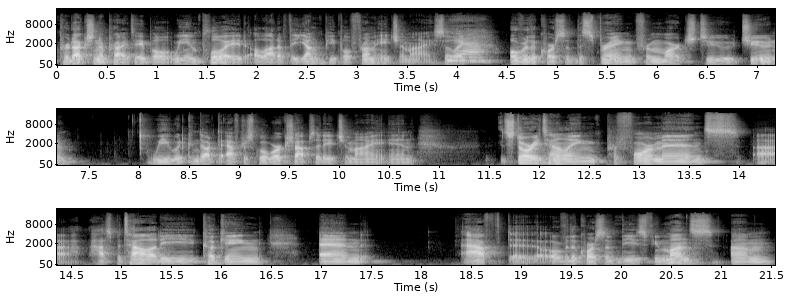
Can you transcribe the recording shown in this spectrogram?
production of Pride Table, we employed a lot of the young people from HMI. So, yeah. like over the course of the spring, from March to June, we would conduct after school workshops at HMI in storytelling, performance, uh, hospitality, cooking, and after over the course of these few months, um,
